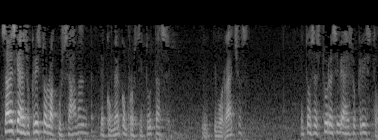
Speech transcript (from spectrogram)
¿Sabes que a Jesucristo lo acusaban de comer con prostitutas y, y borrachos? Entonces tú recibes a Jesucristo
